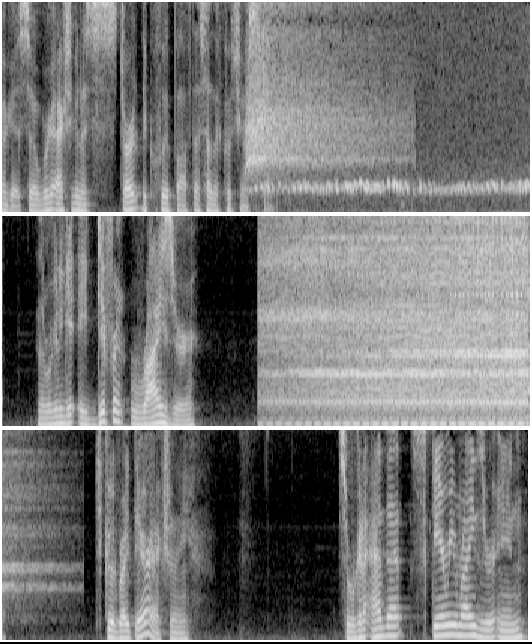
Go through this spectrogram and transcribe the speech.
Okay, so we're actually going to start the clip off. That's how the clip's going to start. And then we're going to get a different riser good right there, actually. So we're going to add that scary riser in.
